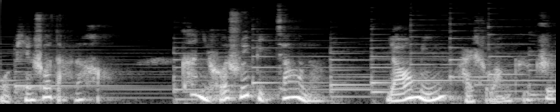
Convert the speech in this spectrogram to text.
我偏说打得好。看你和谁比较呢？姚明还是王治郅？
